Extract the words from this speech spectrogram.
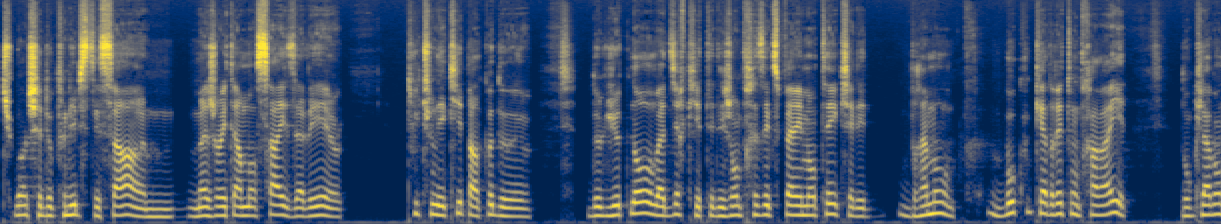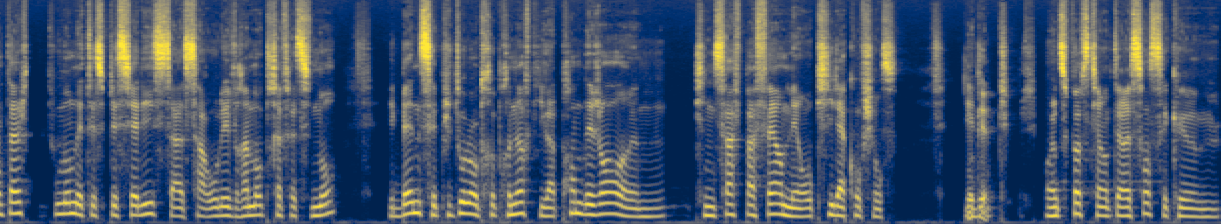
Tu vois, chez Doctolib, c'était ça, majoritairement ça. Ils avaient toute une équipe un peu de, de lieutenants, on va dire, qui étaient des gens très expérimentés, qui allaient vraiment beaucoup cadrer ton travail. Donc l'avantage, tout le monde était spécialiste, ça, ça roulait vraiment très facilement. Et Ben, c'est plutôt l'entrepreneur qui va prendre des gens euh, qui ne savent pas faire, mais en qui il a confiance. Et donc, ce qui est intéressant, c'est que euh,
